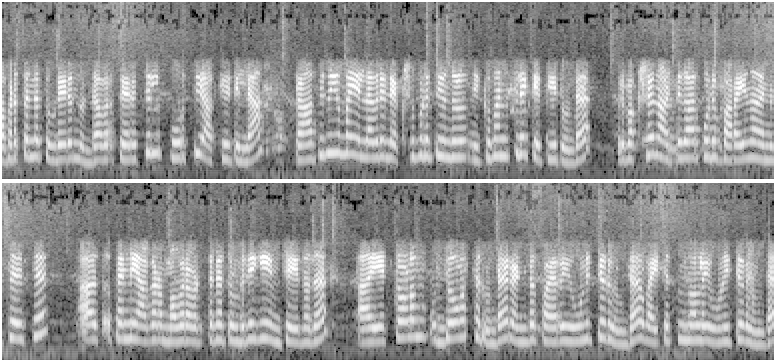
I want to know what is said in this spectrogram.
അവിടെ തന്നെ തുടരുന്നുണ്ട്. അവർ തെരച്ചിൽ പൂർത്തിയാക്കിയിട്ടില്ല. പ്രാഥമികമായി എല്ലാവരും രക്ഷപ്പെടുത്തി എന്നൊരു നിഗമനത്തിലേക്ക് എത്തിയിട്ടുണ്ട്. ഒരു പക്ഷേ നാട്ടുകാർ കൂടി പറയുന്നതനുസരിച്ച് തന്നെയാകണം. അവർ അവിടെ തന്നെ തുടരുകയും ചെയ്യുന്നത്. എട്ടോളം ഉദ്യോഗസ്ഥരുണ്ട്. രണ്ട് ഫയർ യൂണിറ്റുകളുണ്ട്. വൈക്കത്ത് നിന്നുള്ള യൂണിറ്റുകളുണ്ട്.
